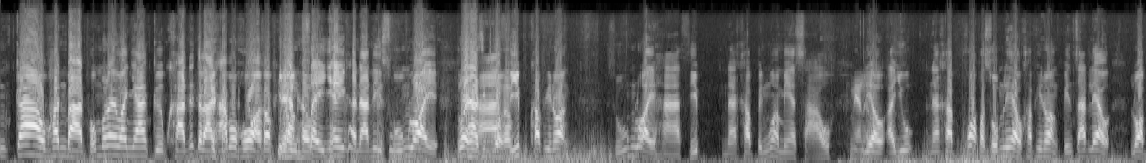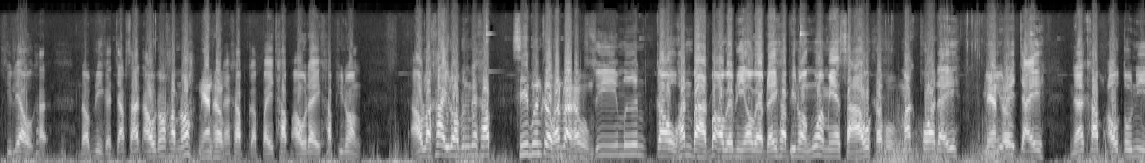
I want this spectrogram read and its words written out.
49,000บาท ผมบ่ได้ว่ายางเกือบขาดในตลาดหาพ่อพอครับพี่น้องแม่นครับใส่ใหญ่ขนาดนี้สูงร้อยร้อยห้าสิบบวกครับสิบครับพี่น้องสูง ร้อยห้าสิบนะครับเป็นงัวแม่สาวแม่นครับเลี้ยวอายุนะครับพ่อผสมแล้วครับพี่น้องเป็นซัดแล้วรอบที่แล้วครับรอบนี้ก็จับซัดเอาเนาะครับเนาะแม่นครับนะครับก็ไปทับเอาได้ครับพี่น้อง เอาราคาอีกรอบหนึงนะครับสี่หมื่นเก้าพันบาทครับผม49,000บาทว่าเอาแบบนี้เอาแบบใดครับพี่น้องงัวแม่สาว ครับผม มักพอใดแม่มีนครับได้ใจนะครับ เอาตัวนี้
